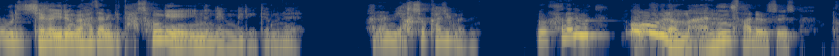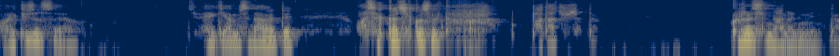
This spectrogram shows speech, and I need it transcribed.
우리 제가 이런 걸 하자는 게 다 성경에 있는 내용들이기 때문에 하나님이 약속하신 거예요. 하나님은 너무나 많은 사례를 속에서 돌이키셨어요. 회개하면서 나갈 때 어색하실 것을 다 받아주셨다. 그러신 하나님이니까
